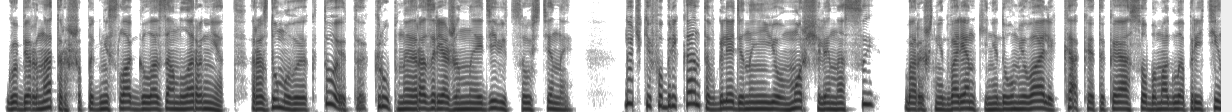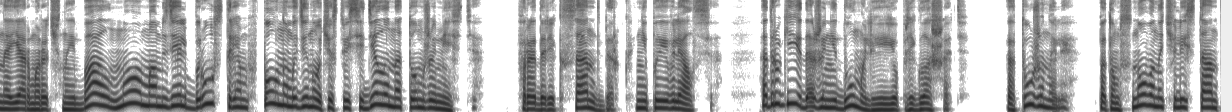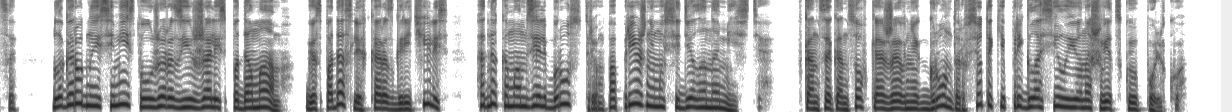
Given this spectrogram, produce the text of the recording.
Губернаторша поднесла к глазам ларнет, раздумывая, кто это, крупная разряженная девица у стены. Дочки фабрикантов, глядя на нее, морщили носы. Барышни-дворянки недоумевали, как этакая особа могла прийти на ярмарочный бал, но мамзель Брустрем в полном одиночестве сидела на том же месте. Фредерик Сандберг не появлялся, а другие даже не думали ее приглашать. Отужинали, Потом снова начались танцы. Благородные семейства уже разъезжались по домам. Господа слегка разгорячились, однако мамзель Брустрем по-прежнему сидела на месте. В конце концов, кожевник Грундер все таки пригласил ее на шведскую польку.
